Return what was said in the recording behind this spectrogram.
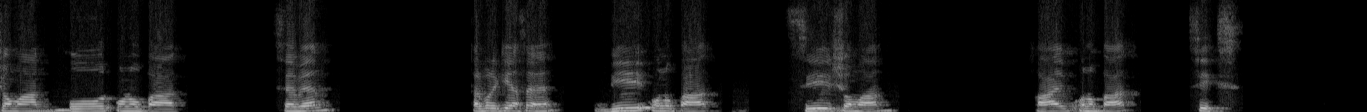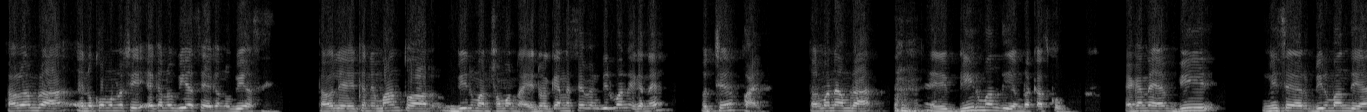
সমান ফোর অনুপাত সেভেন। তারপরে কি আছে? বি অনুপাত সি সমান ফাইভ অনুপাত সিক্স তাহলে আমরা কমন রাশি এখানে বি আছে এখানে বি আছে। তাহলে এখানে মান তো আর বির মান সমান না এটা এখানে সেভেন বির মান? এখানে হচ্ছে ফাইভ তার মানে আমরা এই বির মান দিয়ে আমরা কাজ করব। এখানে বি নিচের বির মান দিয়ে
